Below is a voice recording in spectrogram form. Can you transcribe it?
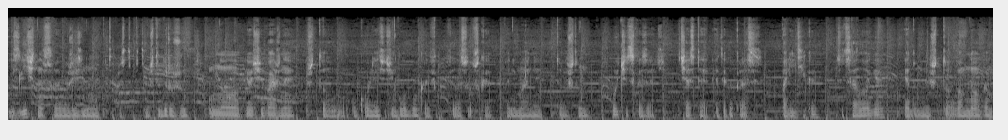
из личного своего жизненного опыта, просто потому что дружу. Но и очень важно, что у Коли есть очень глубокое философское понимание того, что он хочет сказать. Часто это как раз политика, социология. Я думаю, что во многом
